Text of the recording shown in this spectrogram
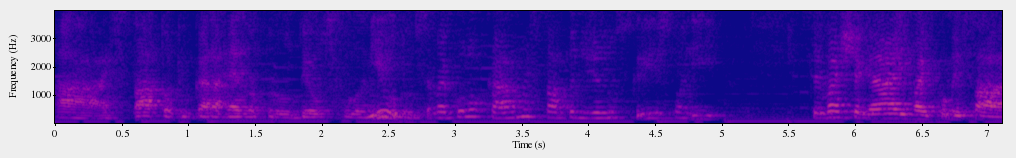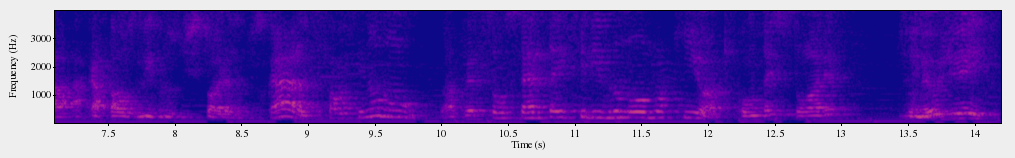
a estátua que o cara reza pro deus fulanildo, você vai colocar uma estátua de Jesus Cristo ali. Você vai chegar e vai começar a catar os livros de histórias dos caras e falar assim, não, não, a versão certa é esse livro novo aqui, ó, que conta a história do meu jeito.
